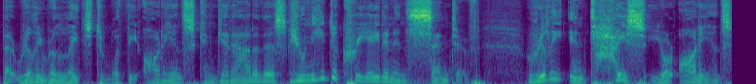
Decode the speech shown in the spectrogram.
that really relates to what the audience can get out of this. You need to create an incentive. Really entice your audience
